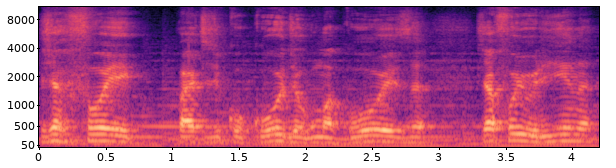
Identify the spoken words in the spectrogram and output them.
já foi parte de cocô de alguma coisa, já foi urina.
